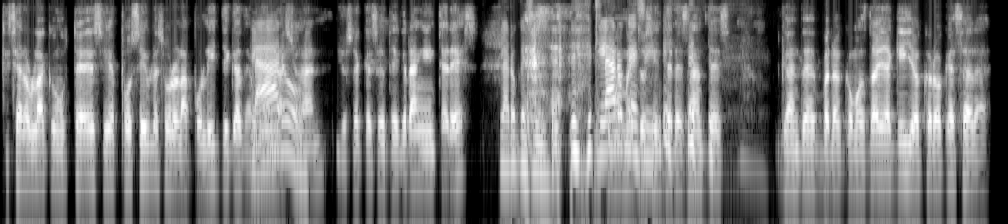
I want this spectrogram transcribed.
quisiera hablar con ustedes, si es posible, sobre la política de la Nacional. Yo sé que es de gran interés. Claro que sí. claro que sí. interesantes. Pero como estoy aquí, yo creo que será.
